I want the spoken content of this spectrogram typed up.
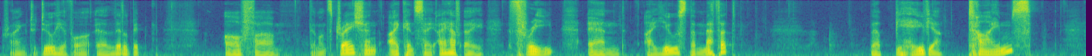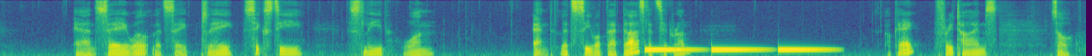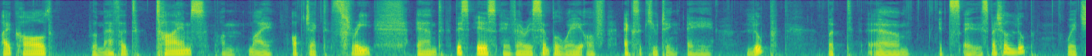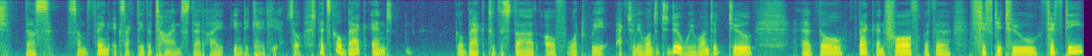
trying to do here for a little bit of uh, demonstration I can say I have a 3 and I use the method, the behavior times and say, well, let's say play 60, sleep 1, and Let's see what that does. Let's hit run. Okay, three times. So I called the method times on my object 3 and this is a very simple way of executing a loop but um, it's a special loop which does something exactly the times that I indicate here. So let's go back and go back to the start of what we actually wanted to do. We wanted to uh, go back and forth with the 5250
